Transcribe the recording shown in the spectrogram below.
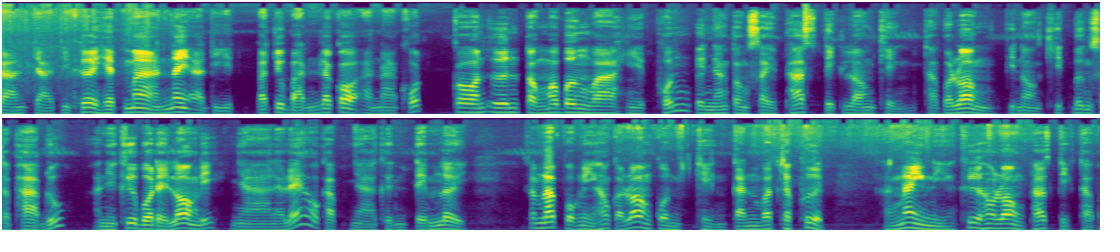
การณ์จากที่เคยเฮ็ดมาในอดีต ปัจจุบันแล้วก็อนาคต ก่อนอื่นต้องมาเบิ่งว่าเหตุผลเป็นหยังต้องใส่พลาสติกรองเข่งถ้าบ่ลองพี่น้องคิดเบิ่งสภาพดู อันนี้คือบ่ได้ลองดิหญ้าแล้วแล้วครับหญ้าขึ้นเต็มเลยสำหรับพวกนี้เฮาก็ลองก้นเข่งกันวัชพืช ข้างในนี่คือเฮาล่องพลาสติกถาบ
